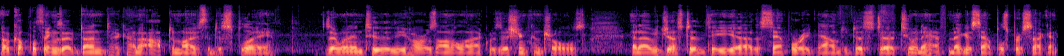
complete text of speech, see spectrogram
Now a couple things I've done to kind of optimize the display is I went into the horizontal and acquisition controls and I've adjusted the uh, the sample rate down to just uh, two and a half megasamples per second.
